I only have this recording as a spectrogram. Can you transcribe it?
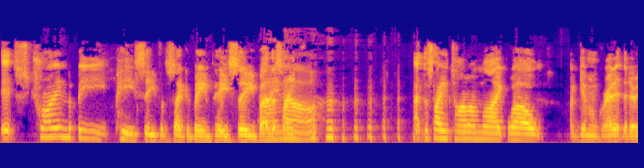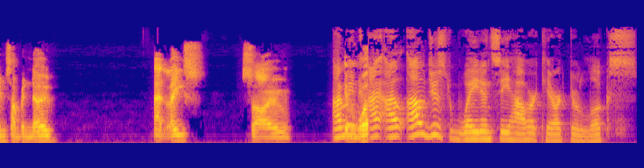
It's trying to be PC for the sake of being PC, but at the same at the same time, I'm like, well, I give them credit; they're doing something new, at least. So I mean, I, I'll I'll just wait and see how her character looks,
